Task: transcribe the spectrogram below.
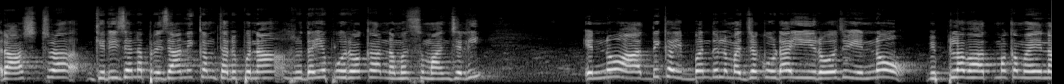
రాష్ట్ర గిరిజన ప్రజానికం తరపున హృదయపూర్వక నమస్సుమాంజలి. ఎన్నో ఆర్థిక ఇబ్బందుల మధ్య కూడా ఈ రోజు ఎన్నో విప్లవాత్మకమైన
